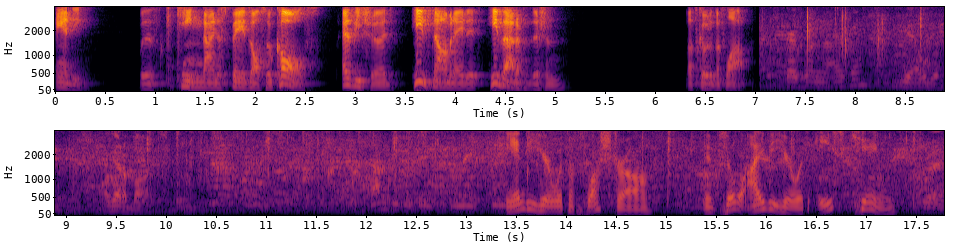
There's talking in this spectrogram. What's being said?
Andy, with his king nine of spades, also calls, as he should. He's dominated. He's out of position. Let's go to the flop. You guys want another thing? Yeah, we'll go. I got a box. Andy here with a flush draw, and Phil Ivey here with Ace King. Right.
